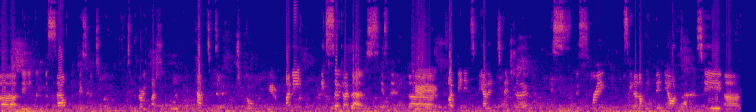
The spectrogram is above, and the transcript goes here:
uh, the, the, the south of Lisbon to, to the very fashionable Hamptons of Portugal. I mean, it's so diverse, isn't it? Uh, Yeah. I've been into the Alentejo this, this spring, seen a lovely vineyard property, um,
